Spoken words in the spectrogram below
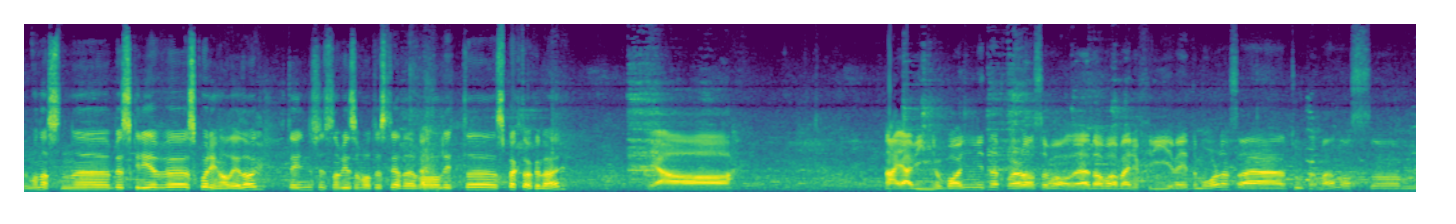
Du må nesten eh, beskrive skåringa di i dag. Den syns vi som var til stede var litt eh, spektakulær. Ja Nei, jeg vinner jo ballen litt nedpå her, da, så var det, da var det bare fri vei til mål. Da, så jeg tok med meg den, og så mm,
